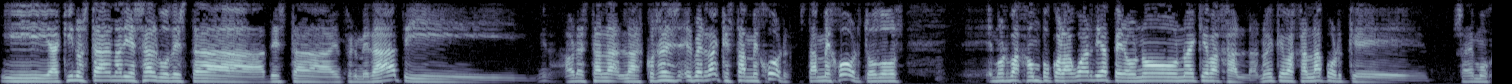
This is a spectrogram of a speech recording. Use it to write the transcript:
Y aquí no está nadie salvo de esta, de esta enfermedad y ahora están las cosas, es verdad que están mejor, están mejor, todos hemos bajado un poco la guardia, pero no, no hay que bajarla, no hay que bajarla porque sabemos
